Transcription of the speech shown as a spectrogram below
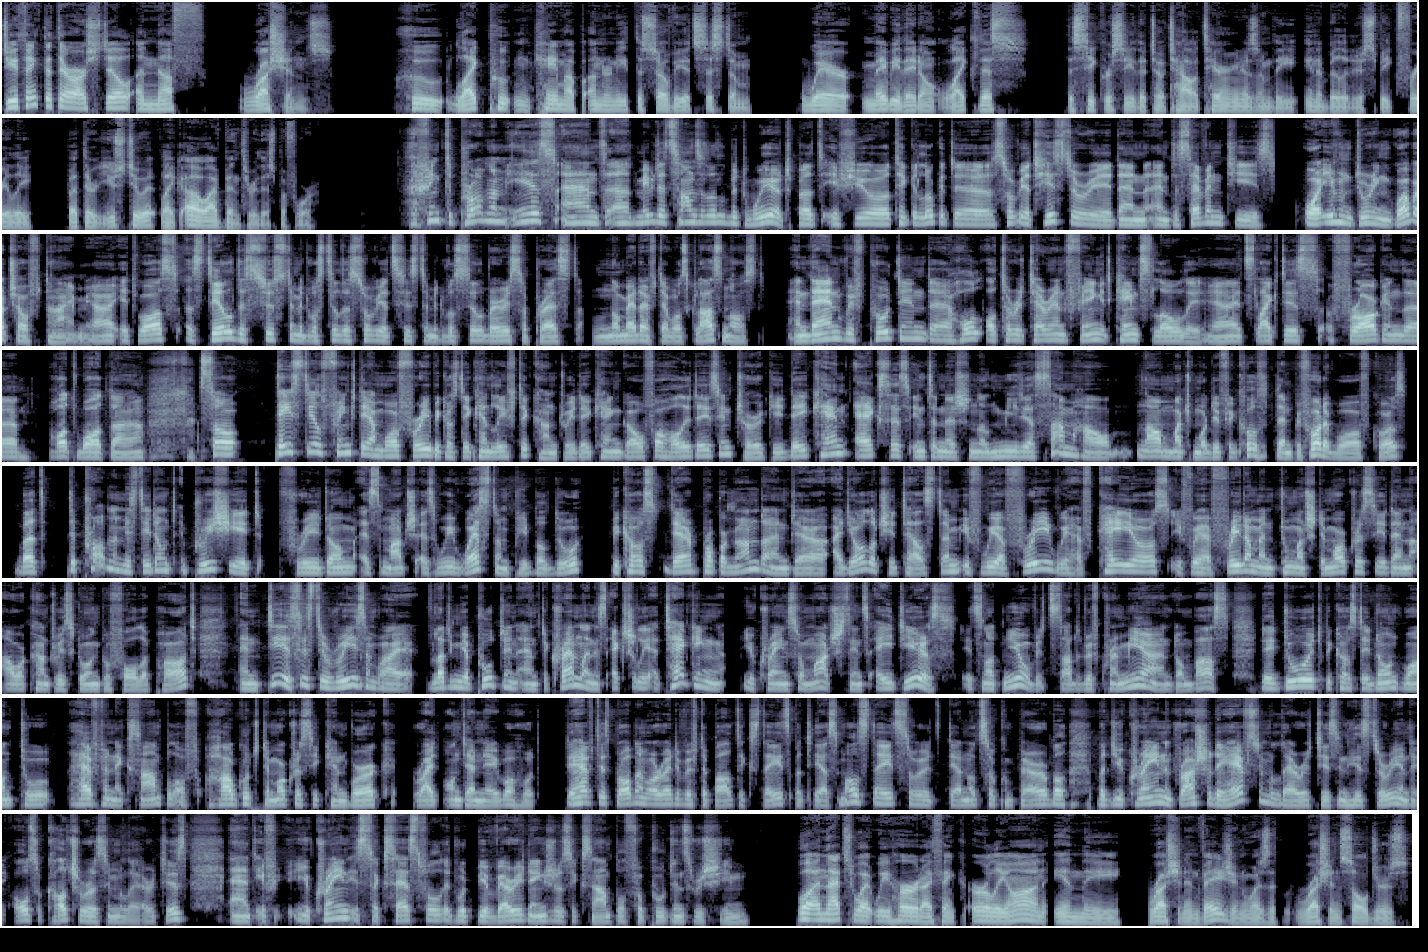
Do you think that there are still enough Russians who, like Putin, came up underneath the Soviet system where maybe they don't like this the secrecy, the totalitarianism, the inability to speak freely, but they're used to it. Like, oh, I've been through this before. I think the problem is, and uh, maybe that sounds a little bit weird, but if you take a look at the Soviet history then and the 70s, or even during Gorbachev time, yeah, it was uh, still the system, it was still the Soviet system, it was still very suppressed, no matter if there was glasnost. And then with Putin, the whole authoritarian thing, it came slowly. Yeah, it's like this frog in the hot water. Yeah? So they still think they are more free because they can leave the country, they can go for holidays in Turkey, they can access international media somehow, now much more difficult than before the war, of course. But the problem is they don't appreciate freedom as much as we Western people do because their propaganda and their ideology tells them if we are free, we have chaos. If we have freedom and too much democracy, then our country is going to fall apart. And this is the reason why Vladimir Putin and the Kremlin is actually attacking Ukraine so much since eight years. It's not new. It started with Crimea and Donbass. They do it because they don't want to have an example of how good democracy can work right on their neighborhood they have this problem already with the Baltic states, but they are small states, so they are not so comparable. But Ukraine and Russia, they have similarities in history and also cultural similarities. And if Ukraine is successful, it would be a very dangerous example for Putin's regime. Well, and that's what we heard, I think, early on in the Russian invasion was that Russian soldiers,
